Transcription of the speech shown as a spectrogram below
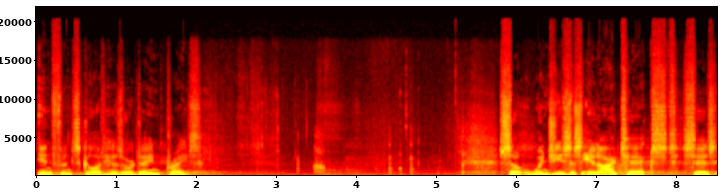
infants, God has ordained praise. So, when Jesus in our text says,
